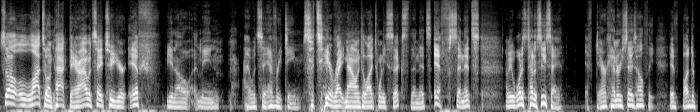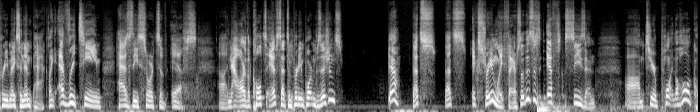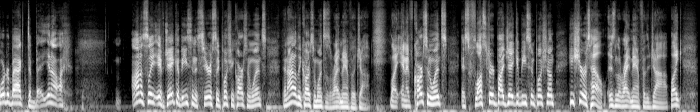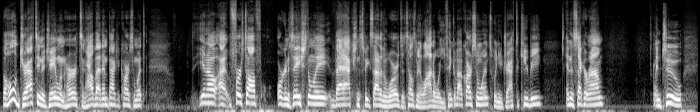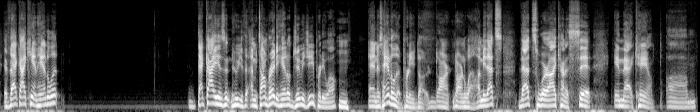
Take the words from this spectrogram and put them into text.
So a lot to unpack there. I would say to your if, you know, I mean, I would say every team sits here right now on July 26th, and it's ifs, and it's, I mean, what is Tennessee saying? If Derrick Henry stays healthy, if Bud Dupree makes an impact, like every team has these sorts of ifs. Uh, now, are the Colts ifs at some pretty important positions? Yeah, that's that's extremely fair. So this is if season. Um, to your point, the whole quarterback debate, you know. I, honestly, if Jacob Eason is seriously pushing Carson Wentz, then I don't think Carson Wentz is the right man for the job. Like, and if Carson Wentz is flustered by Jacob Eason pushing him, he sure as hell isn't the right man for the job. Like the whole drafting of Jalen Hurts and how that impacted Carson Wentz. You know, I, first off, organizationally, that action speaks out of the words. It tells me a lot of what you think about Carson Wentz when you draft a QB in the second round. And two, if that guy can't handle it, that guy isn't who you think. I mean, Tom Brady handled Jimmy G pretty well, and has handled it pretty darn darn well. I mean, that's that's where I kind of sit in that camp. Um,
